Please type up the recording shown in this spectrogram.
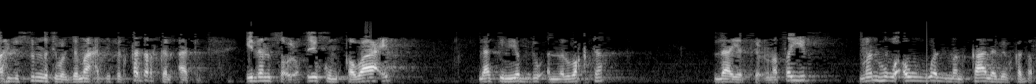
أهل السنة والجماعة في القدر كالآتي. إذا سأعطيكم قواعد لكن يبدو أن الوقت لا يسعنا طيب من هو أول من قال بالقدر؟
